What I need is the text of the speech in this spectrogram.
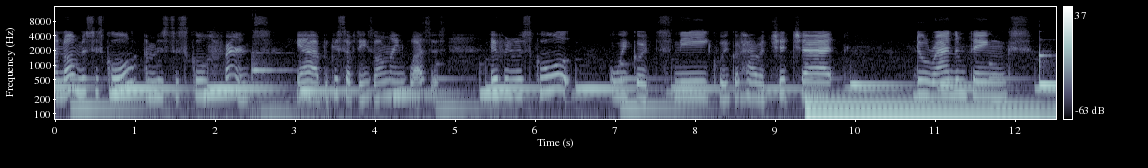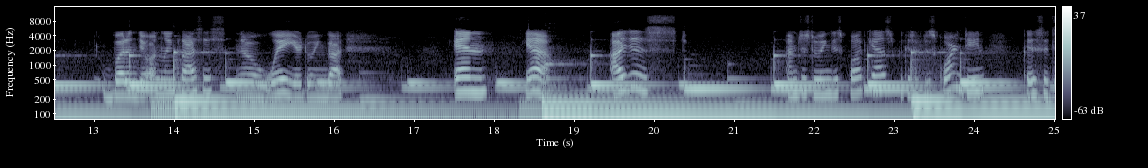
I don't miss the school. I miss the school friends. Yeah, because of these online classes. If it was school, we could sneak, we could have a chit chat, do random things. But in the online classes, no way you're doing that. And yeah, I just I'm just doing this podcast because of this quarantine because it's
